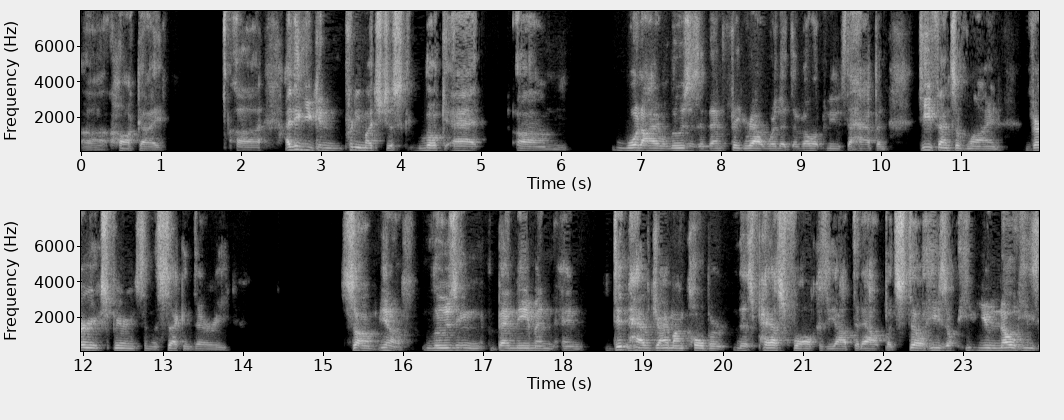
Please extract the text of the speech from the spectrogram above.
uh, Hawkeye, uh, I think you can pretty much just look at um, what Iowa loses and then figure out where the development needs to happen. Defensive line, very experienced in the secondary. Some, you know, losing Ben Niemann and didn't have Djimon Colbert this past fall because he opted out, but still, he's he, you know he's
